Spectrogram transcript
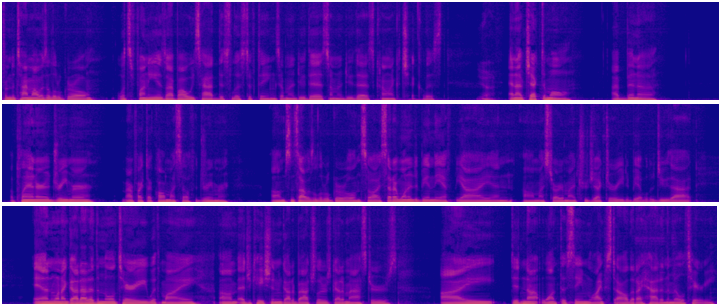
from the time I was a little girl, what's funny is I've always had this list of things. I'm going to do this, I'm going to do this, kind of like a checklist. Yeah. And I've checked them all. I've been a a planner, a dreamer. Matter of fact, I call myself a dreamer um, since I was a little girl. And so I said I wanted to be in the FBI, and um, I started my trajectory to be able to do that. And when I got out of the military with my um, education, got a bachelor's, got a master's, I did not want the same lifestyle that I had in the military.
